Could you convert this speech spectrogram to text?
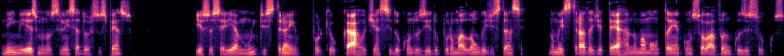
nem mesmo no silenciador suspenso. Isso seria muito estranho, porque o carro tinha sido conduzido por uma longa distância, numa estrada de terra numa montanha com solavancos e sulcos.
